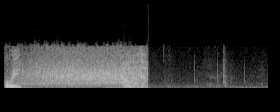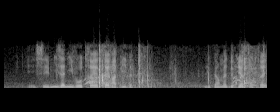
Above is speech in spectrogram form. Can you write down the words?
Oui. Ah dans un... Et ces mises à niveau très très lui permettent de bien contrer.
